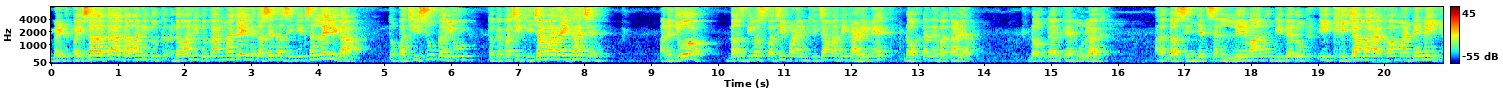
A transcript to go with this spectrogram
મેડ પૈસા હતા, દવાની દવાની દુકાનમાં જઈને દસે દસ ઇન્જેક્શન લઈ લીધા. તો પછી શું કર્યું? તો કે, પછી ખીચામાં રાખ્યા છે. અને જુઓ, દસ દિવસ પછી પણ એમ ખીચામાંથી કાઢીને ડોક્ટરને બતાડ્યા. ડોક્ટર કે, મૂરખ આ દસ ઇન્જેક્શન લેવાનું કીધેલું, એ ખીચામાં રાખવા માટે નહીં.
